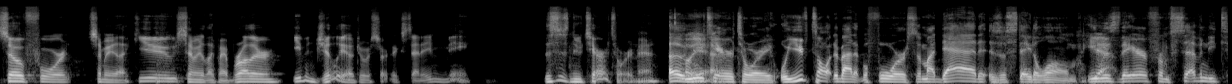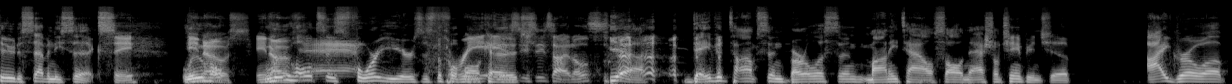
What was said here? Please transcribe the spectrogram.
So for somebody like you, somebody like my brother, even Giglio to a certain extent, even me, this is new territory, man. Oh, Oh, new yeah. territory. Well, you've talked about it before. So my dad is a state alum. He Yeah. was there from 72 to 76. See, he Lou, Hol- knows. He Lou knows. Holtz is four years as the football Three coach. ACC titles. Yeah. David Thompson, Burleson, Monte Towe saw national championship. I grow up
